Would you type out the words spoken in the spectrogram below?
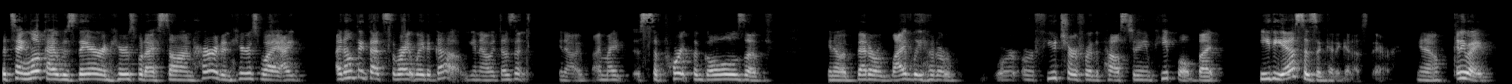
but saying, look, I was there and here's what I saw and heard, and here's why I, I don't think that's the right way to go. You know, it doesn't, you know, I, I might support the goals of, you know, a better livelihood or, or, or future for the Palestinian people, but BDS isn't going to get us there, you know? Anyway,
